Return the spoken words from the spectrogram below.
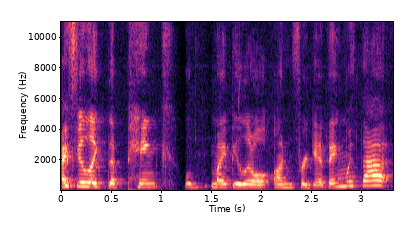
I feel like the pink might be a little unforgiving with that.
